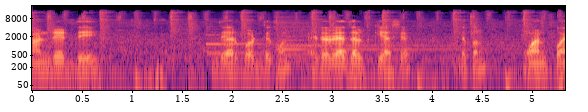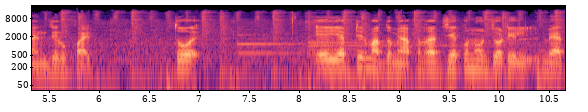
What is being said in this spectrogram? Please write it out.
হান্ড্রেড দিই, দেওয়ার পর দেখুন, এটার রেজাল্ট কী আসে? দেখুন ওয়ান পয়েন্ট জিরো ফাইভ তো এই অ্যাপটির মাধ্যমে আপনারা যে কোনো জটিল ম্যাথ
